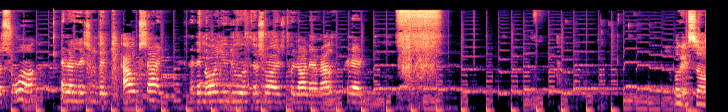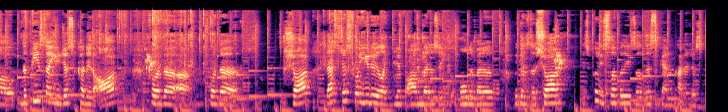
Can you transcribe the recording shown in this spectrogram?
The straw and a little bit outside. And then all you do with the straw is put on a mouth Okay, so the piece that you just cut it off for the um, for the straw, that's just for you to like grip on better so you can hold it better because the straw is pretty slippery so this can kind of just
